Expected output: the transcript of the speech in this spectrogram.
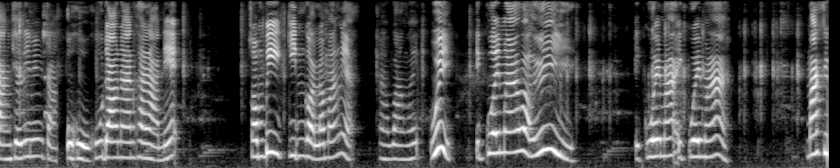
ตังเชอรี่ไม่มีตังโอ้โหครูดาวนานขนาดนี้ซอมบี้กินก่อนแล้วมั้งเนี่ยอะวางไว้อุ้ยไอ้กล้วยมาว่ะเฮ้ยไอ้กล้วยมาไอ้กล้วยมา มาสิ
